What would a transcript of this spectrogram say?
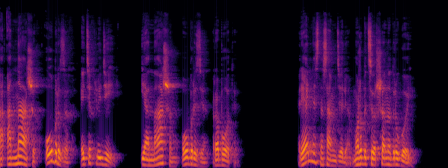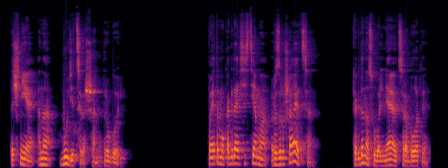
а о наших образах этих людей и о нашем образе работы. Реальность на самом деле может быть совершенно другой. Точнее, она будет совершенно другой. Поэтому, когда система разрушается, когда нас увольняют с работы,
